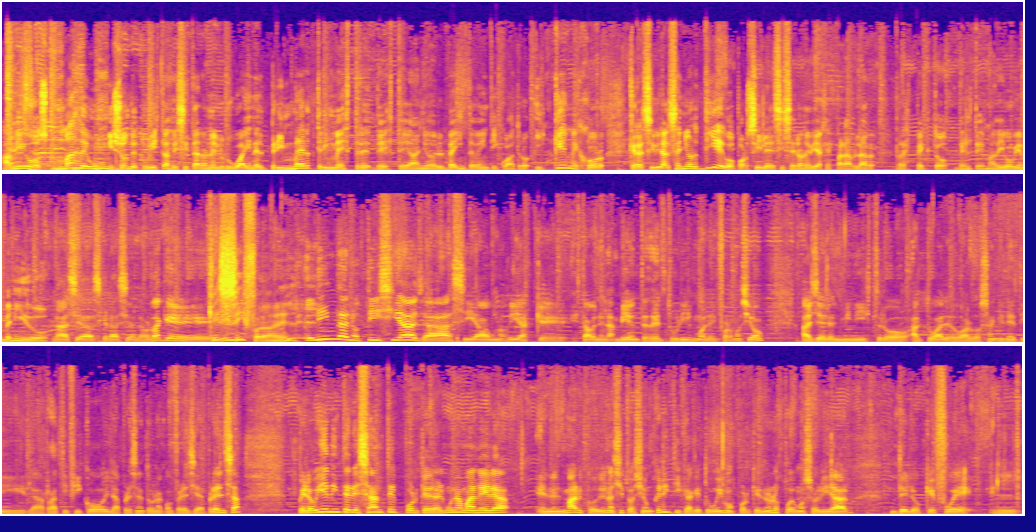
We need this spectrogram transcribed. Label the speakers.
Speaker 1: Amigos, más de un millón de turistas visitaron el Uruguay en el primer trimestre de este año, del 2024. Y qué mejor que recibir al señor Diego Porcile de Cicerone Viajes para hablar respecto del tema. Diego, bienvenido.
Speaker 2: Gracias, gracias. La verdad que...
Speaker 1: Qué cifra, ¿eh?
Speaker 2: Linda noticia, ya hacía unos días que estaba en el ambiente del turismo, la información. Ayer el ministro actual, Eduardo Sanguinetti, la ratificó y la presentó en una conferencia de prensa pero bien interesante porque de alguna manera en el marco de una situación crítica que tuvimos, porque no nos podemos olvidar de lo que fue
